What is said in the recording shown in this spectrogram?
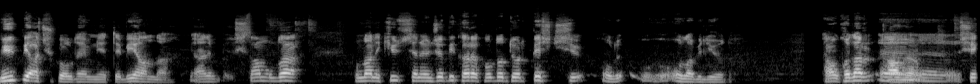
büyük bir açık oldu emniyette bir anda. Yani İstanbul'da bundan 2-3 sene önce bir karakolda 4-5 kişi ol- olabiliyordu. Ya o kadar e, Anlıyorum. e, şey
